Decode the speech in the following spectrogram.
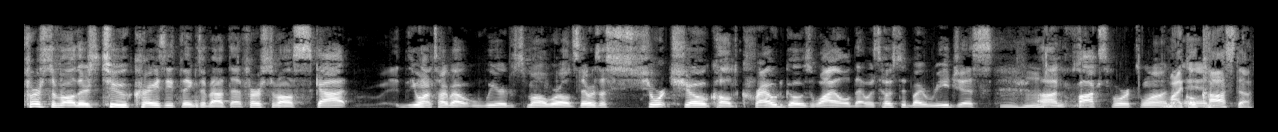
First of all, there's two crazy things about that. First of all, Scott, you want to talk about weird small worlds? There was a short show called Crowd Goes Wild that was hosted by Regis on Fox Sports One. Mm-hmm. Michael and- Costa.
